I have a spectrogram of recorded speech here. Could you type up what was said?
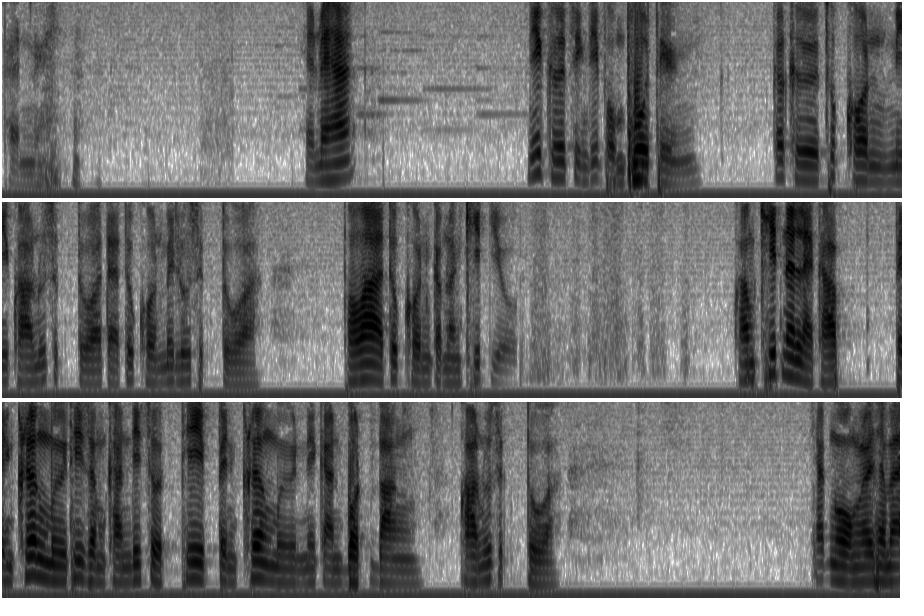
แผ่นหนึ่ง เห็นไหมฮะ นี่คือสิ่งที่ผมพูดถึง ก็คือทุกคนมีความรู้สึกตัว แต่ทุกคนไม่รู้สึกตัว เพราะว่าทุกคนกำลังคิดอยู่ ความคิดนั่นแหละครับ เป็นเครื่องมือที่สำคัญที่สุดที่เป็นเครื่องมือในการบดบังความรู้สึกตัว ชักงงเลยใช่ไหม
